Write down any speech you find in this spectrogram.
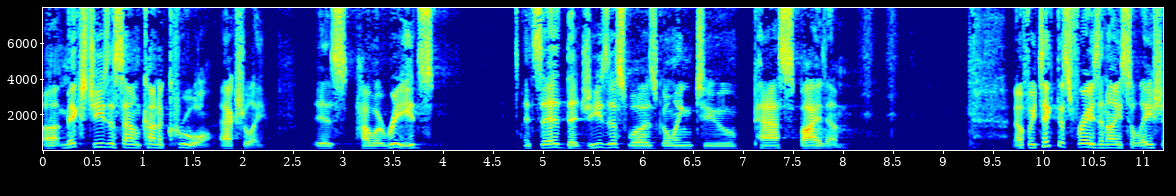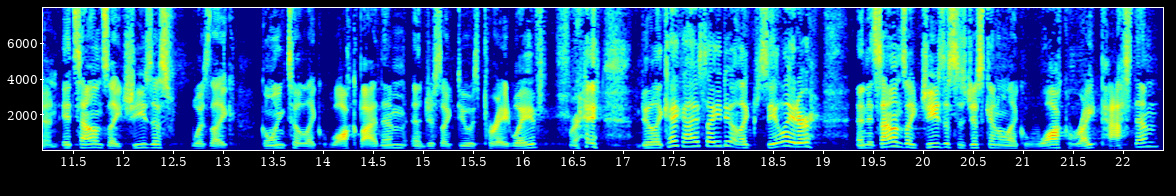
uh, makes Jesus sound kind of cruel, actually, is how it reads. It said that Jesus was going to pass by them. Now, if we take this phrase in isolation, it sounds like Jesus was like going to like walk by them and just like do his parade wave, right? Be like, "Hey guys, how you doing? Like, see you later." And it sounds like Jesus is just to like walk right past them,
